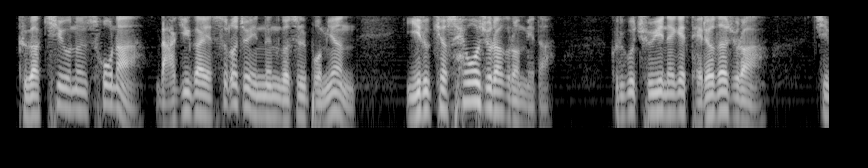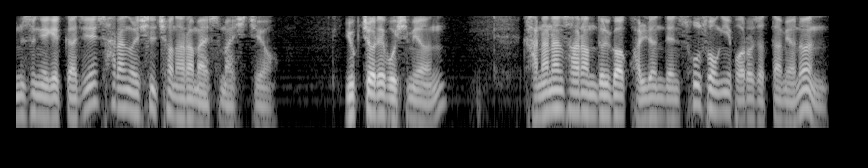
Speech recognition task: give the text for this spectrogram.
그가 키우는 소나 나귀가 쓰러져 있는 것을 보면 일으켜 세워주라 그럽니다. 그리고 주인에게 데려다 주라. 짐승에게까지 사랑을 실천하라 말씀하시지요. 6절에 보시면 가난한 사람들과 관련된 소송이 벌어졌다면은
